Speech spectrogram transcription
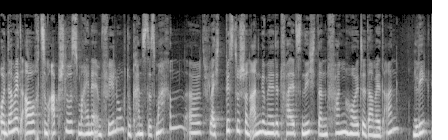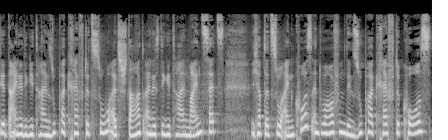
Und damit auch zum Abschluss meine Empfehlung. Du kannst es machen. Äh, vielleicht bist du schon angemeldet. Falls nicht, dann fang heute damit an. Leg dir deine digitalen Superkräfte zu als Start eines digitalen Mindsets. Ich habe dazu einen Kurs entworfen, den Superkräftekurs.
